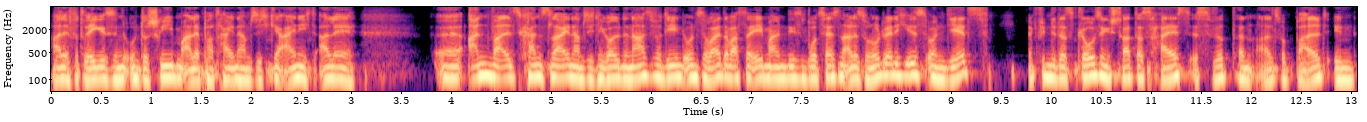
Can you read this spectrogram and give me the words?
Alle Verträge sind unterschrieben, alle Parteien haben sich geeinigt, alle äh, Anwaltskanzleien haben sich eine goldene Nase verdient und so weiter, was da eben in diesen Prozessen alles so notwendig ist. Und jetzt findet das Closing statt. Das heißt, es wird dann also bald in äh,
